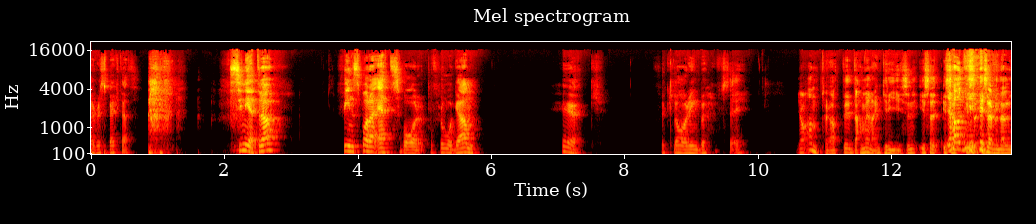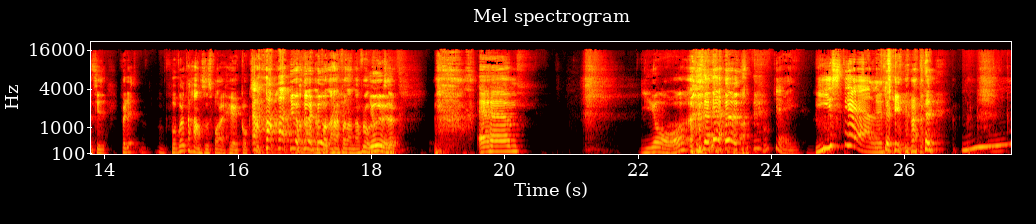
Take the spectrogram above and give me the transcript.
I respect that. Sinetra. Finns bara ett svar på frågan. Hök. Förklaring behövs ej. Jag antar att det, han menar grisen i, i, Ja, i, i Sins. För det var inte han som svarade hök också? Jo, på, annan- på, en annan- på en annan fråga Jo, jo, också. Ehm. ja. Okej. Bestiality!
